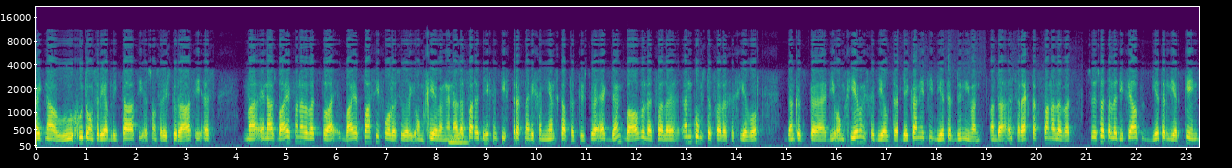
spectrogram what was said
kyk na hoe goed ons rehabilitasie is, ons restaurasie is. Maar en daar's baie van hulle wat baie, baie passievol is oor die omgewing en hulle mm. vat dit definitief terug na die gemeenskappe toe. So ek dink behalwe dat vir hulle inkomste vir hulle gegee word, dink ek uh, die omgewingsgedeelte jy kan dit nie beter doen nie want want daar is regtig van hulle wat soos wat hulle die veld beter leer ken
